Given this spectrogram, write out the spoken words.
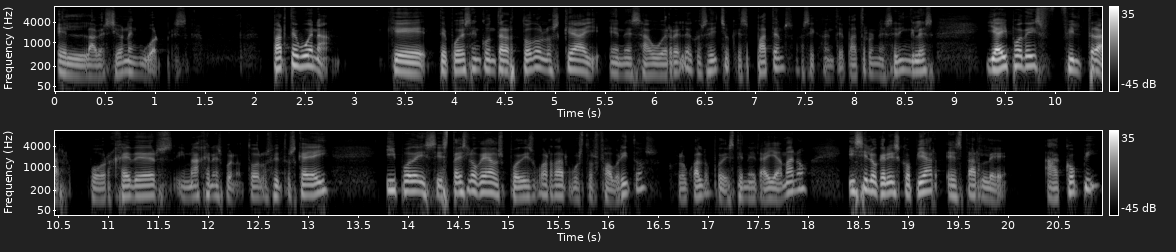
la versión en WordPress. Parte buena, que te puedes encontrar todos los que hay en esa URL que os he dicho, que es patterns, básicamente patrones en inglés, y ahí podéis filtrar por headers, imágenes, bueno, todos los filtros que hay ahí, y podéis, si estáis logueados, podéis guardar vuestros favoritos, con lo cual lo podéis tener ahí a mano, y si lo queréis copiar es darle a copy,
